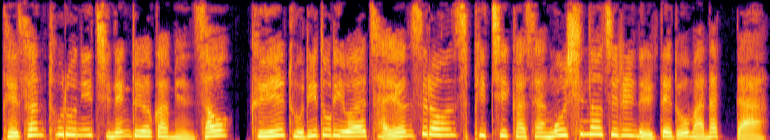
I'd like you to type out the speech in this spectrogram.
대선 토론이 진행되어 가면서 그의 도리도리와 자연스러운 스피치 가상호 시너지를 낼 때도 많았다.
